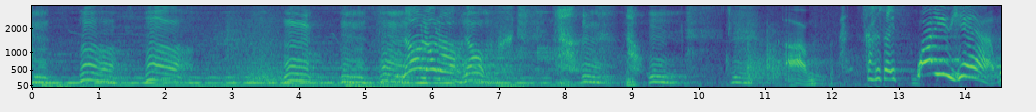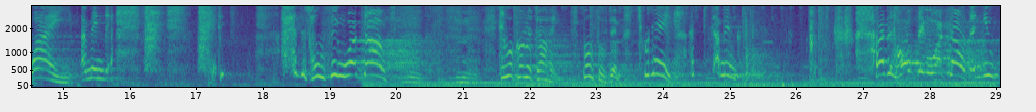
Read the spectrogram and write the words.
umnyango ovulekile. No, no, no, no. kagiso is Why are you here? Why? I mean, I had this whole thing worked out. They were gonna die, both of them, today. I, I mean, I had this whole thing worked out, and you.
